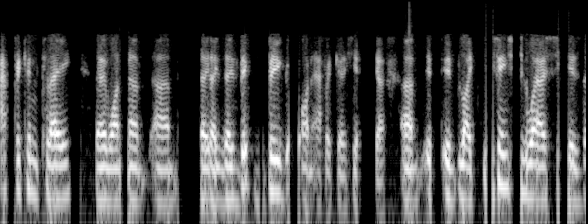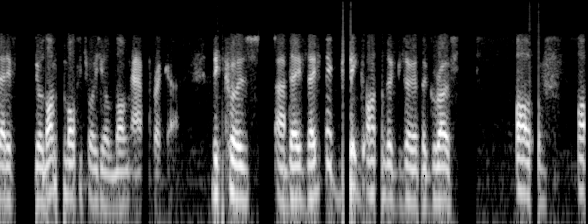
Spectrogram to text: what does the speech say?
African play. They want to. Uh, they, they, they're big, big on Africa here. Um, it, it, like essentially the way I see it is that if you're long multi-choice, you're long Africa, because uh, they've they've big on the, the the growth of of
